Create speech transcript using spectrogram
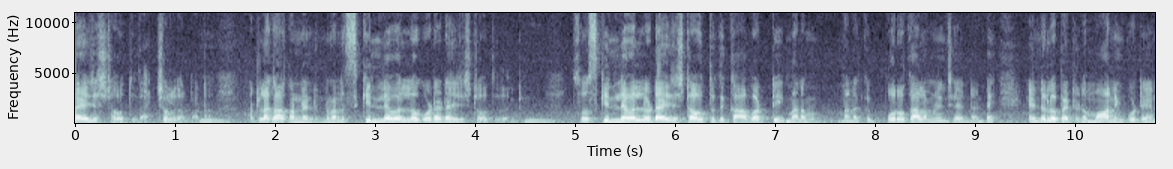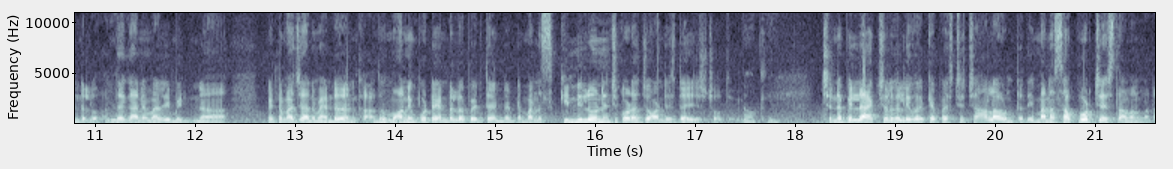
డైజెస్ట్ అవుతుంది యాక్చువల్గా అనమాట అట్లా కాకుండా ఏంటంటే మన స్కిన్ లెవెల్లో కూడా డైజెస్ట్ అవుతుందండి. సో స్కిన్ లెవెల్లో డైజెస్ట్ అవుతుంది కాబట్టి మనం మనకి పూర్వకాలం నుంచి ఏంటంటే ఎండలో పెట్టడం మార్నింగ్ పూట ఎండలో. అంతేగాని మరి మిడ్ మిట్ట మధ్యాహ్నం ఎండలో అని కాదు మార్నింగ్ పూట ఎండలో పెడితే ఏంటంటే మన స్కిన్లో నుంచి కూడా జాండీస్ డైజెస్ట్ అవుతుంది. ఓకే చిన్నపిల్ల యాక్చువల్గా లివర్ కెపాసిటీ చాలా ఉంటుంది. మనం సపోర్ట్ చేస్తామన్నమాట.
